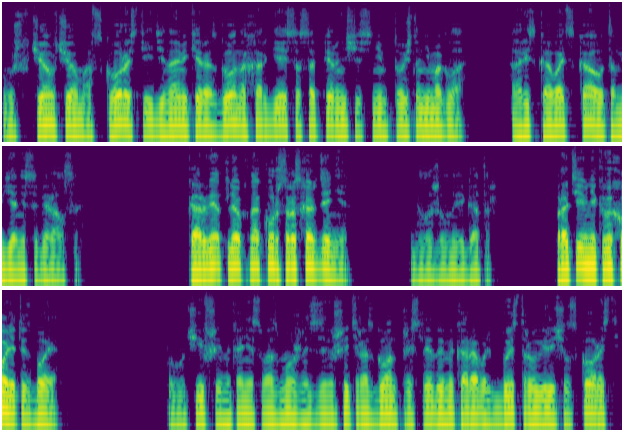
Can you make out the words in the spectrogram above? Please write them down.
Уж в чем в чем, а в скорости и динамике разгона Харгейса соперничать с ним точно не могла, а рисковать скаутом я не собирался. «Корвет лег на курс расхождения», — доложил навигатор. «Противник выходит из боя». Получивший, наконец, возможность завершить разгон, преследуемый корабль быстро увеличил скорость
